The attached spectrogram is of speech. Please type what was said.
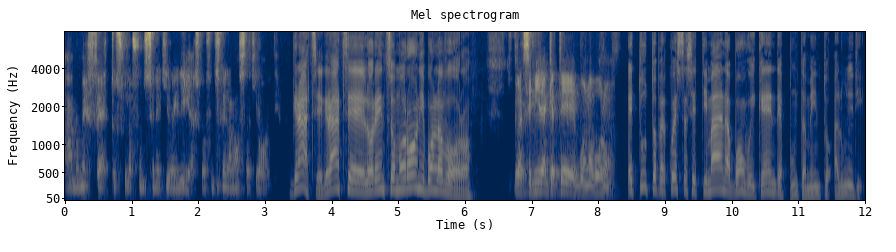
hanno un effetto sulla funzione tiroidea, sulla funzione della nostra tiroide. Grazie, grazie Lorenzo Moroni, buon lavoro. Grazie mille anche a te, buon lavoro. È tutto per questa settimana, buon weekend e appuntamento a lunedì.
